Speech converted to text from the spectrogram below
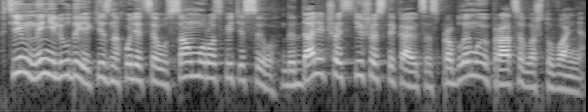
Втім, нині люди, які знаходяться у самому розквіті сил, дедалі частіше стикаються з проблемою працевлаштування.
